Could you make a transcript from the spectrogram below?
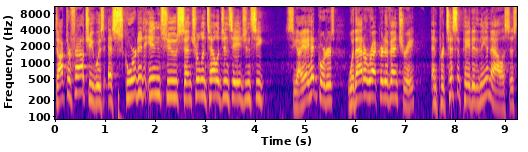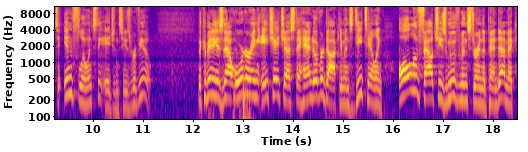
Dr. Fauci was escorted into Central Intelligence Agency, CIA headquarters, without a record of entry and participated in the analysis to influence the agency's review. The committee is now ordering HHS to hand over documents detailing all of Fauci's movements during the pandemic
